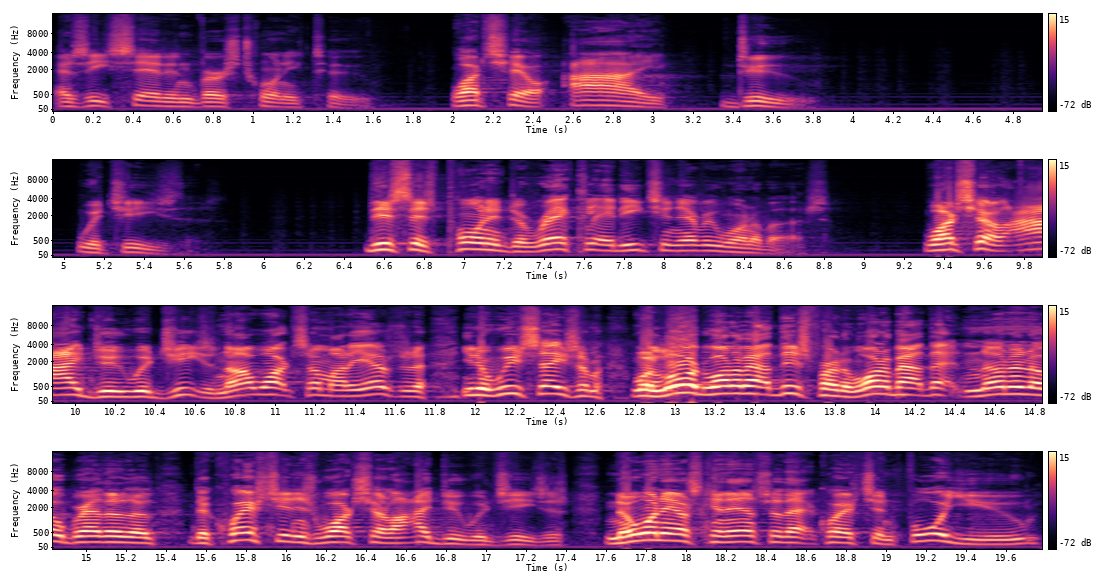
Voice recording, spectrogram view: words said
as he said in verse 22 What shall I do with Jesus? This is pointed directly at each and every one of us. What shall I do with Jesus? Not what somebody else does. You know, we say something, well, Lord, what about this person? What about that? No, no, no, brother. The, the question is, what shall I do with Jesus? No one else can answer that question for you.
